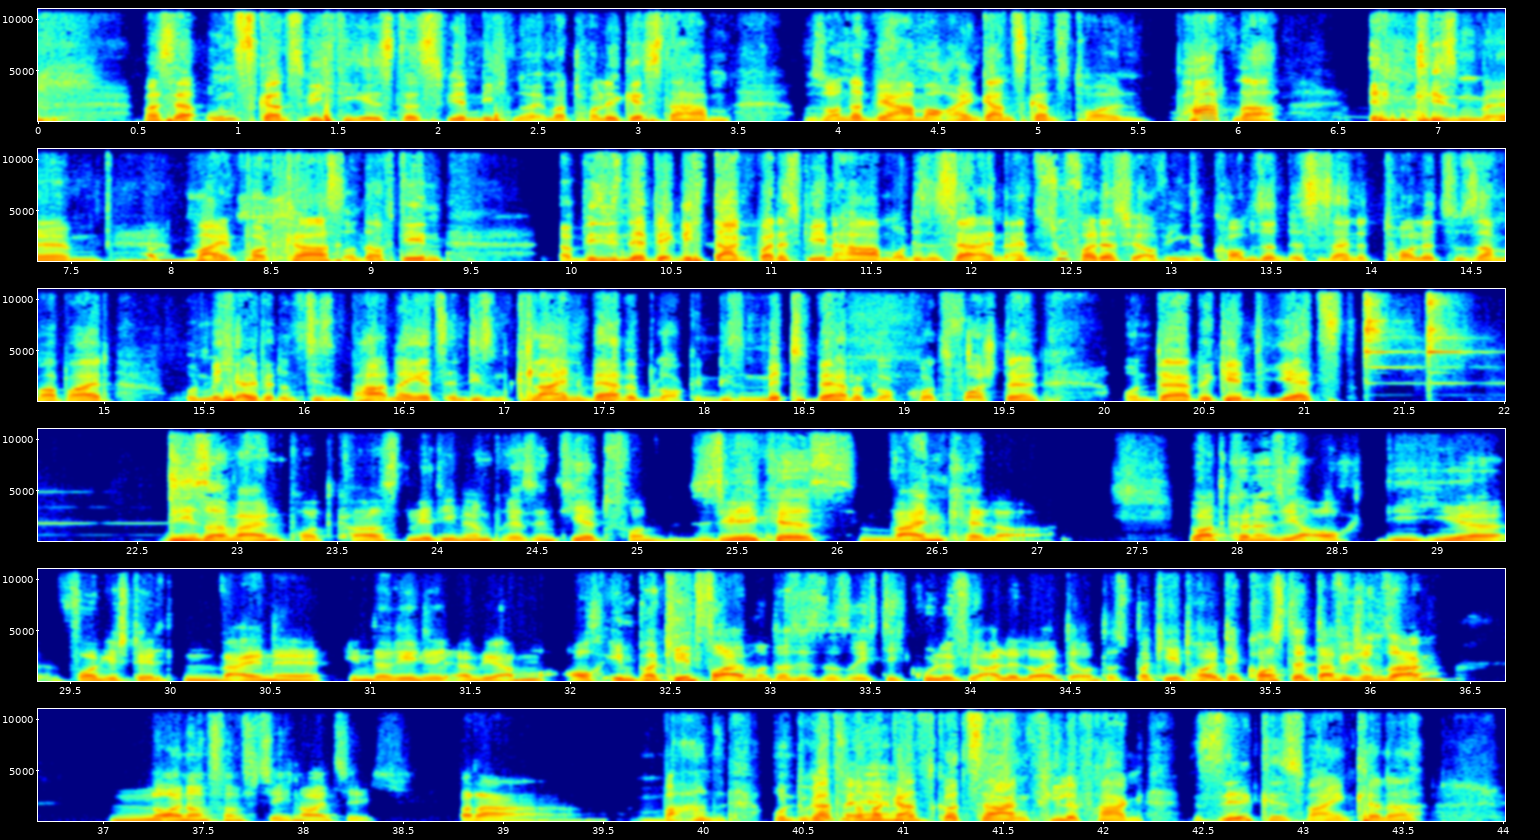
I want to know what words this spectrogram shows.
was ja uns ganz wichtig ist, dass wir nicht nur immer tolle Gäste haben, sondern wir haben auch einen ganz, ganz tollen Partner in diesem ähm, Wein-Podcast und auf den, äh, wir sind ja wirklich dankbar, dass wir ihn haben und es ist ja ein, ein Zufall, dass wir auf ihn gekommen sind. Es ist eine tolle Zusammenarbeit und Michael wird uns diesen Partner jetzt in diesem kleinen Werbeblock, in diesem Mit-Werbeblock kurz vorstellen und der beginnt jetzt. Dieser Wein-Podcast wird Ihnen präsentiert von Silkes Weinkeller. Dort können Sie auch die hier vorgestellten Weine in der Regel erwerben, auch im Paket vor allem. Und das ist das richtig Coole für alle Leute. Und das Paket heute kostet, darf ich schon sagen, 59,90. Tada! Wahnsinn. Und du kannst noch mal ganz kurz sagen, viele fragen, Silkes Weinkeller,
